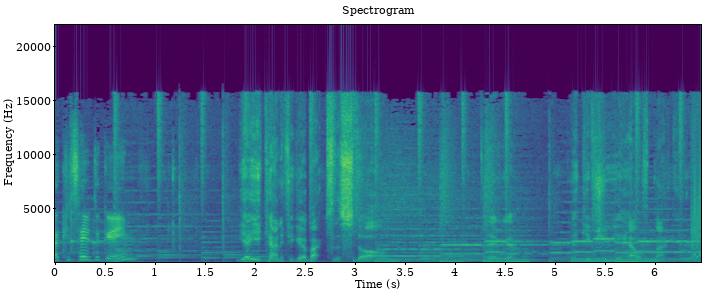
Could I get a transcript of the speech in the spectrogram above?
I can save the game. Yeah, you can if you go back to the start. There we go. It gives you your health back. Like.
